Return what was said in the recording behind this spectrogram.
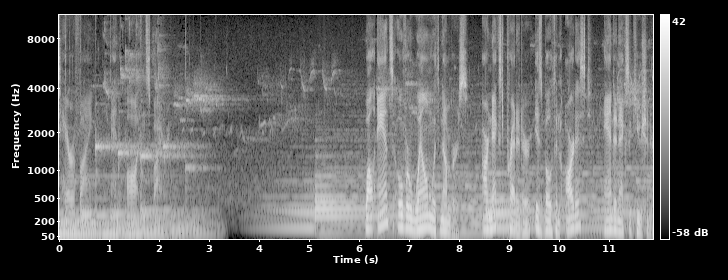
terrifying and awe-inspiring. While ants overwhelm with numbers, our next predator is both an artist and an executioner.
